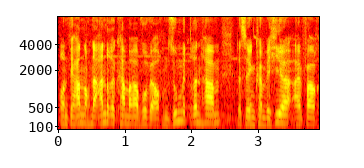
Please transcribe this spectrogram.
und wir haben noch eine andere Kamera, wo wir auch einen Zoom mit drin haben. Deswegen können wir hier einfach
